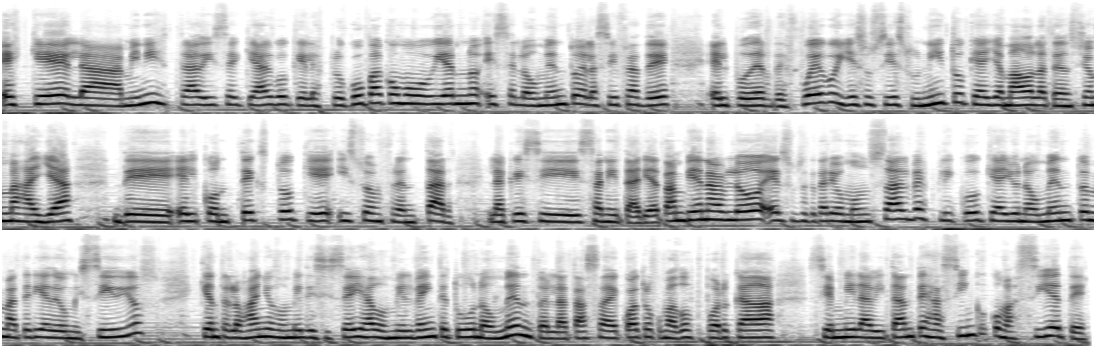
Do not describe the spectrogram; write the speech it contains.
es que la ministra dice que algo que les preocupa como gobierno es el aumento de las cifras de el poder de fuego y eso sí es un hito que ha llamado la atención más allá del contexto que hizo enfrentar la crisis sanitaria. También habló el subsecretario Monsalve, explicó que hay un aumento en materia de homicidios, que entre los años 2016 a 2020 tuvo un aumento en la tasa de 4,2 por cada 100.000 habitantes a 5,7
